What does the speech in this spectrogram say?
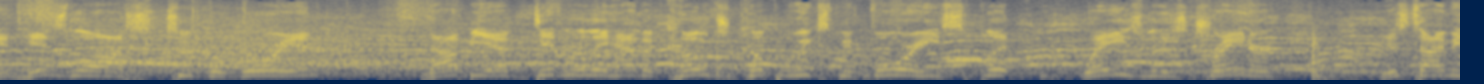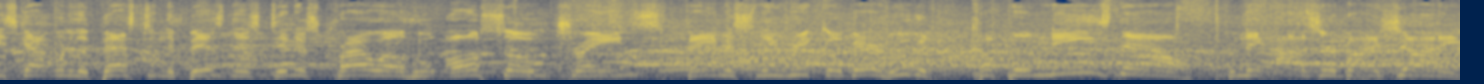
In his loss to Grigorian, Nabiev didn't really have a coach a couple weeks before. He split ways with his trainer. This time he's got one of the best in the business, Dennis Krauweel, who also trains famously Rico Verhoeven. Couple knees now from the Azerbaijani.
